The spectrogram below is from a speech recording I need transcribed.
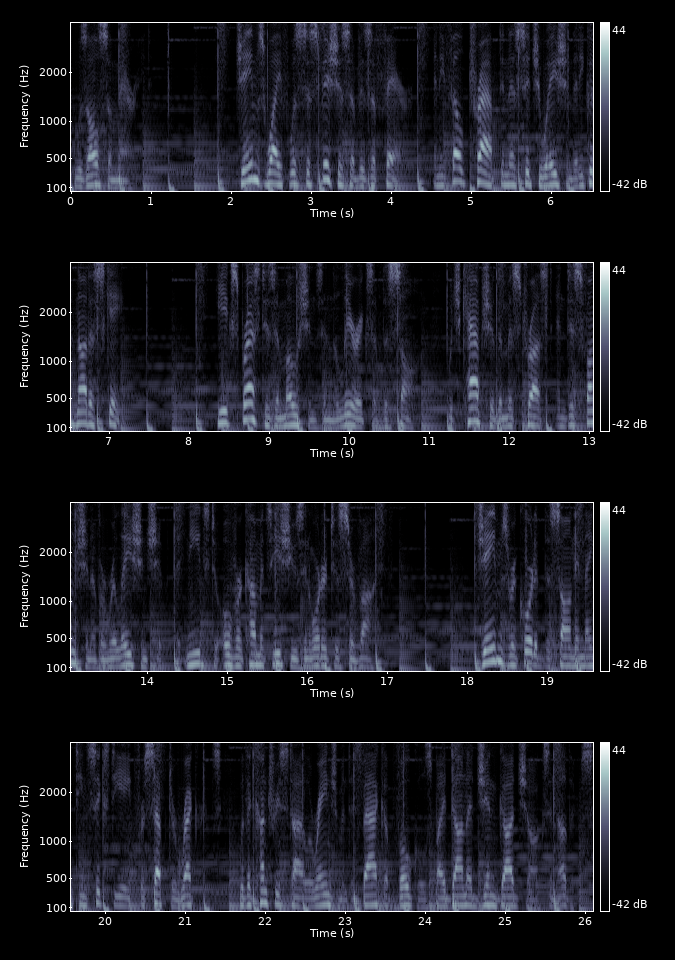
who was also married. James' wife was suspicious of his affair, and he felt trapped in a situation that he could not escape. He expressed his emotions in the lyrics of the song, which capture the mistrust and dysfunction of a relationship that needs to overcome its issues in order to survive. James recorded the song in 1968 for Scepter Records, with a country-style arrangement and backup vocals by Donna Jean Godchaux and others.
